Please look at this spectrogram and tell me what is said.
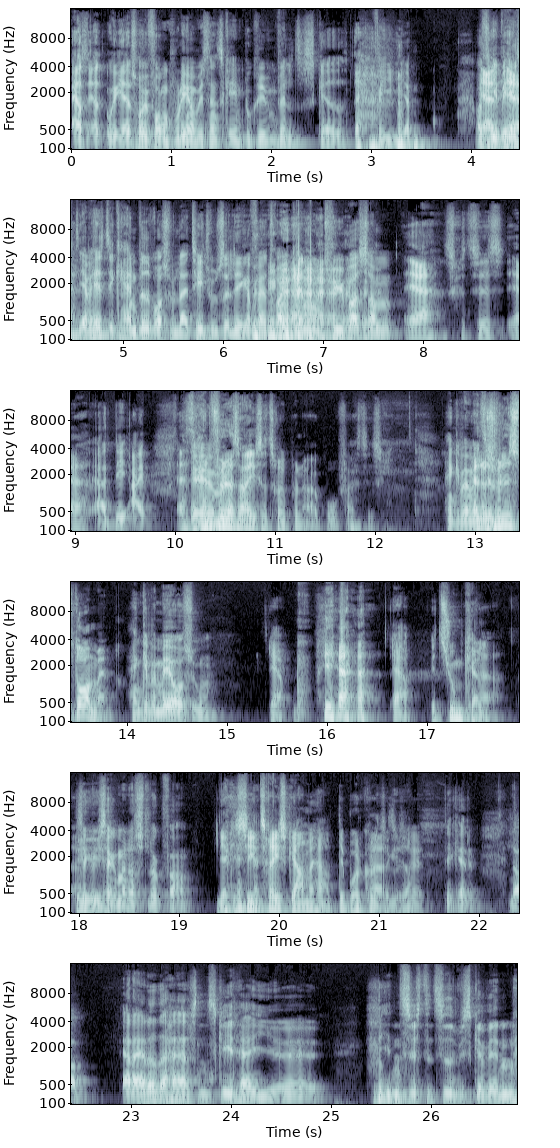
altså, jeg, okay, jeg tror, vi får nogle problemer, hvis han skal ind på Griffenfelds skade. Fordi jeg, og Ja, ja, jeg, vil ja. helst, jeg vil helst ikke have, at han ved, hvor solidaritetshuset ligger, for jeg tror, han kender nogle typer, som... Ja, skulle til, ja. Ja, det, ej. Altså, han Øhm. føler sig ikke så tryg på Nørrebro, faktisk. Han kan være Han med, er til, selvfølgelig en stor mand. han kan være med over Zoom. ja, ja. ja, et zoom-kald. Ja. Så, kan, Det, så kan man også slukke for ham. jeg kan se tre skærme her. Det burde kunne lade sig give sig. selvfølgelig. Det kan det. Nå, er der andet, der er sådan sket her i, øh, i den sidste tid, vi skal vende?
